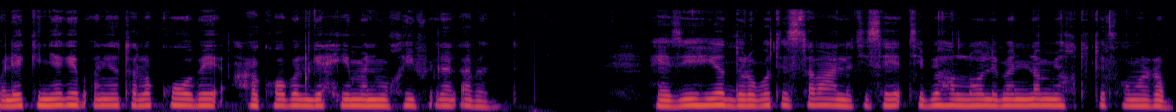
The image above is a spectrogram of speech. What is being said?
ولكن يجب أن يتلقوا وباء عقاب الجحيم المخيف إلى الأبد. هذه هي الضربات السبع التي سيأتي بها الله لمن لم يختطفهم الرب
